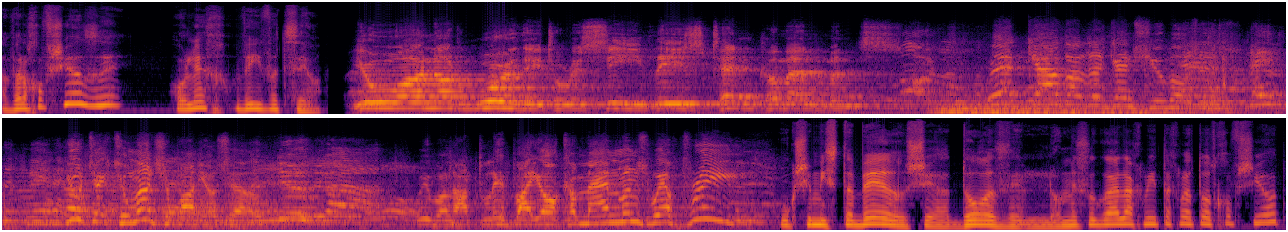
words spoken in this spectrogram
אבל החופשי הזה הולך וייווצר. You are not worthy to receive these Ten Commandments. We're gathered against you, Moses. You take too much upon yourself. וכשמסתבר שהדור הזה לא מסוגל להחליט החלטות חופשיות,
